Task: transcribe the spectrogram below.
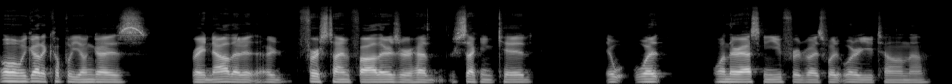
Oh, we got a couple young guys right now that are first time fathers or had their second kid. It, what when they're asking you for advice, what what are you telling them?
